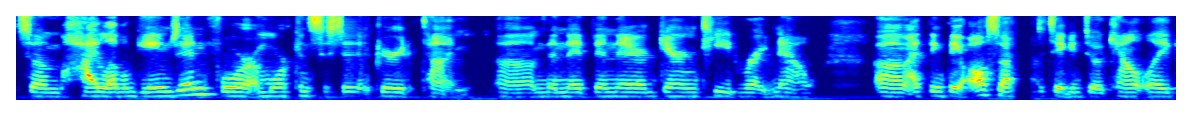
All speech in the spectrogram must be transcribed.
some high level games in for a more consistent period of time um, than they've been there guaranteed right now. Um, I think they also have to take into account like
